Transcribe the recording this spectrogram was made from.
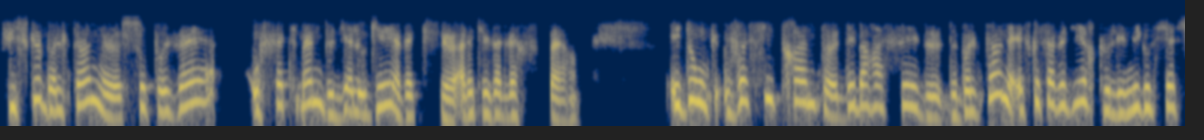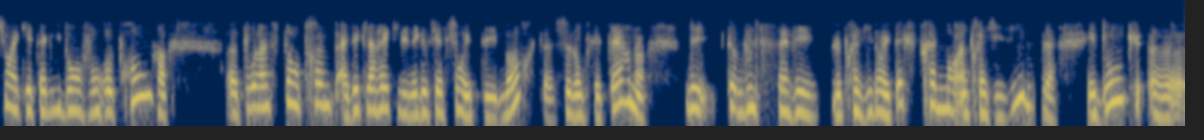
puisque Bolton euh, s'opposait au fait même de dialoguer avec, euh, avec les adversaires. Et donc, voici Trump débarrassé de, de Bolton. Est-ce que ça veut dire que les négociations avec les talibans vont reprendre? Pour l'instant, Trump a déclaré que les négociations étaient mortes, selon ses termes, mais comme vous le savez, le président est extrêmement imprévisible et donc euh,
